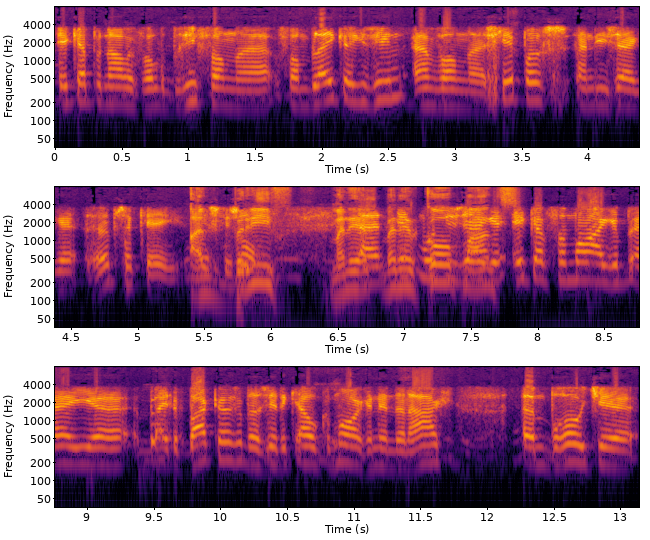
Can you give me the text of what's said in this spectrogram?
Ik heb in elk geval de brief van, eh, van Bleker gezien en van eh, Schippers. En die zeggen, hupsakee, Een is gezond. brief, meneer- en meneer ik moet u Koopmans. zeggen, ik heb vanmorgen bij, eh, bij de bakker, daar zit ik elke morgen in Den Haag... een broodje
